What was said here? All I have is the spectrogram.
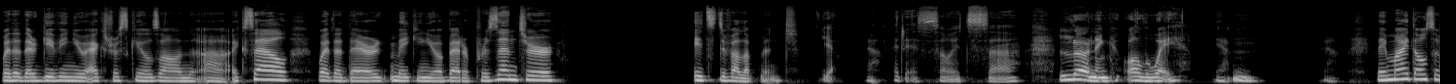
Whether they're giving you extra skills on uh, Excel, whether they're making you a better presenter, it's development. Yeah, yeah, it is. So it's uh, learning all the way. Yeah. Mm. They might also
